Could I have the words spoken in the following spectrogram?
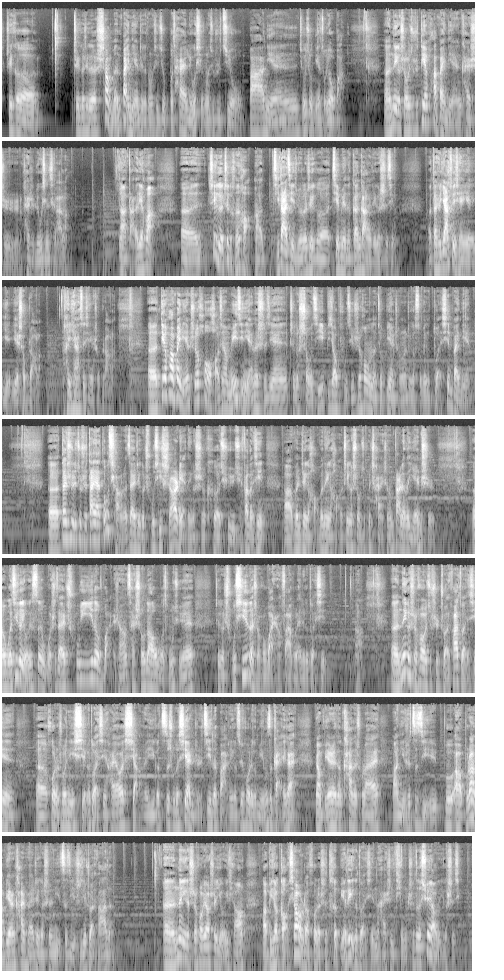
这个这个这个上门拜年这个东西就不太流行了，就是九八年、九九年左右吧。呃，那个时候就是电话拜年开始开始流行起来了。啊，打个电话，呃，这个这个很好啊，极大解决了这个见面的尴尬的这个事情。啊，但是压岁钱也也也收不着了，压岁钱也收不着了。呃，电话拜年之后，好像没几年的时间，这个手机比较普及之后呢，就变成了这个所谓的短信拜年。呃，但是就是大家都抢着在这个除夕十二点那个时刻去去发短信啊，问这个好，问那个好，这个时候就会产生大量的延迟。呃，我记得有一次我是在初一的晚上才收到我同学这个除夕的时候晚上发过来这个短信，啊，呃，那个时候就是转发短信。呃，或者说你写个短信还要想着一个字数的限制，记得把这个最后这个名字改一改，让别人能看得出来啊，你是自己不啊不让别人看出来这个是你自己直接转发的。嗯，那个时候要是有一条啊比较搞笑的或者是特别的一个短信，呢还是挺值得炫耀的一个事情的。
